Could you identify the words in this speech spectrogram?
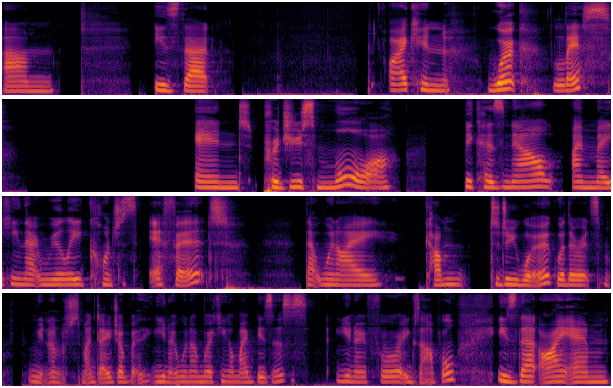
Um, is that I can work less and produce more because now I'm making that really conscious effort that when I come to do work, whether it's you know not just my day job, but you know when I'm working on my business, you know for example, is that I am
